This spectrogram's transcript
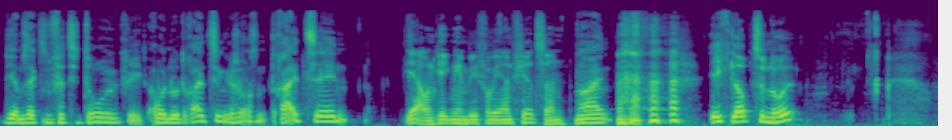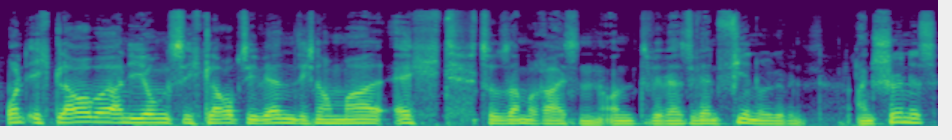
Die haben 46 Tore gekriegt, aber nur 13 geschossen. 13. Ja, und gegen den BVB an 14. Nein. ich glaube zu null. Und ich glaube an die Jungs, ich glaube, sie werden sich nochmal echt zusammenreißen und wir werden, sie werden 4-0 gewinnen. Ein schönes,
